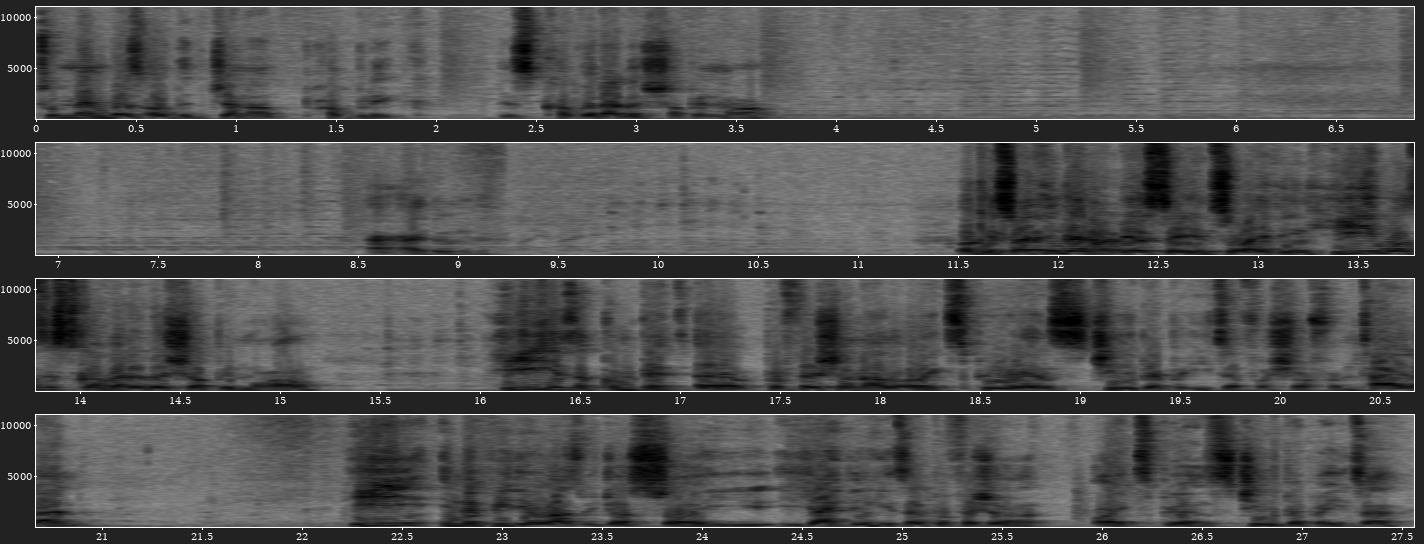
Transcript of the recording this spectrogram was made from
Two members of the general public discovered at a shopping mall. I, I don't know. Okay, so I think I know what they're saying. So I think he was discovered at a shopping mall. He is a compet uh, professional or experienced chili pepper eater for sure from Thailand he in the video as we just saw he, he, i think he's a professional or experienced chili pepper eater.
